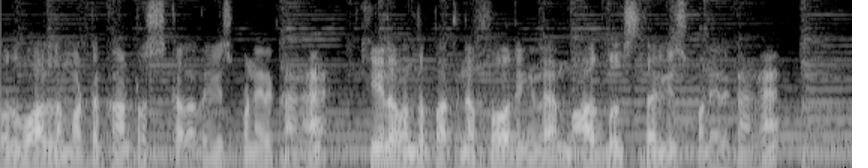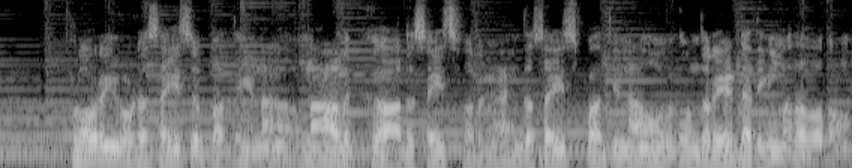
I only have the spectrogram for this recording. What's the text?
ஒரு வாலில் மட்டும் கான்ட்ராஸ்ட் கலரில் யூஸ் பண்ணியிருக்காங்க. கீழே வந்து பார்த்தீங்கன்னா ஃப்ளோரிங்கில் மார்பிள்ஸ் தான் யூஸ் பண்ணியிருக்காங்க. ஃப்ளோரிங்கோட சைஸ் பார்த்தீங்கன்னா நாலுக்கு ஆறு சைஸ் வருங்க. இந்த சைஸ் பார்த்தீங்கன்னா உங்களுக்கு வந்து ரேட் அதிகமாக தான் வரும்.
